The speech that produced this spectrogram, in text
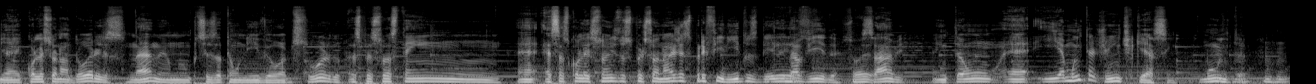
é, colecionadores, né? Não precisa ter um nível absurdo. As pessoas têm é, essas coleções dos personagens preferidos dele Isso, da vida, sabe? Então, é, e é muita gente que é assim, muita. Uhum, uhum.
